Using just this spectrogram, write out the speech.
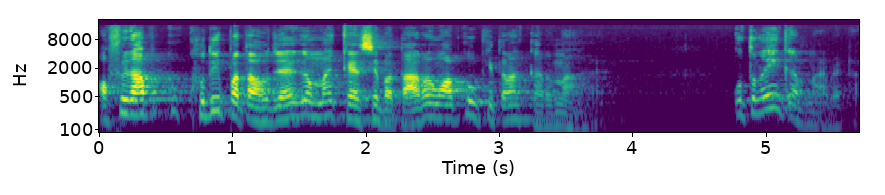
और फिर आपको खुद ही पता हो जाएगा मैं कैसे बता रहा हूँ आपको कितना करना है। उतना ही करना है बेटा।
